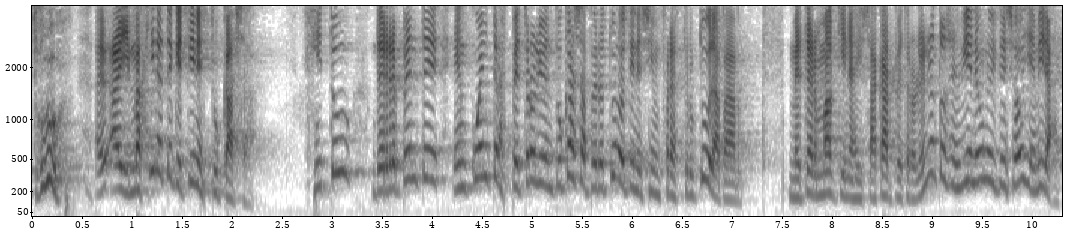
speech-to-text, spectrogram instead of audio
tú, eh, imagínate que tienes tu casa y tú de repente encuentras petróleo en tu casa, pero tú no tienes infraestructura para meter máquinas y sacar petróleo. Entonces viene uno y te dice, oye, mira,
